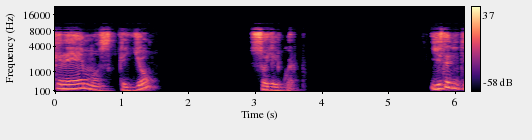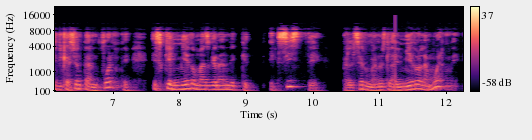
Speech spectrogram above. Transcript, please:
Creemos que yo soy el cuerpo. Y esta identificación tan fuerte es que el miedo más grande que existe para el ser humano es el miedo a la muerte,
